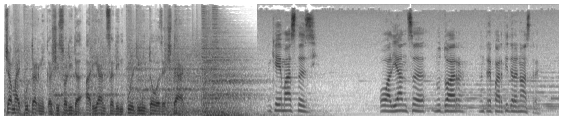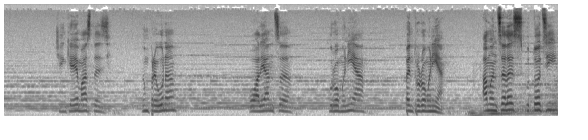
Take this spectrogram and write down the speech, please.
cea mai puternică și solidă alianță din ultimii 20 de ani. Încheiem astăzi o alianță nu doar între partidele noastre, ci încheiem astăzi împreună o alianță cu România pentru România. Am înțeles cu toții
